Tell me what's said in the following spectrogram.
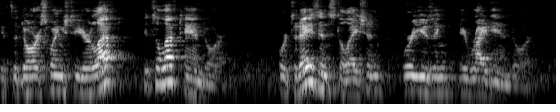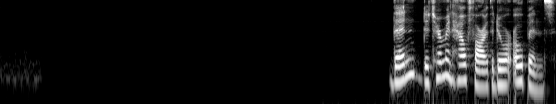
If the door swings to your left, it's a left-hand door. For today's installation, we're using a right-hand door. Then determine how far the door opens.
